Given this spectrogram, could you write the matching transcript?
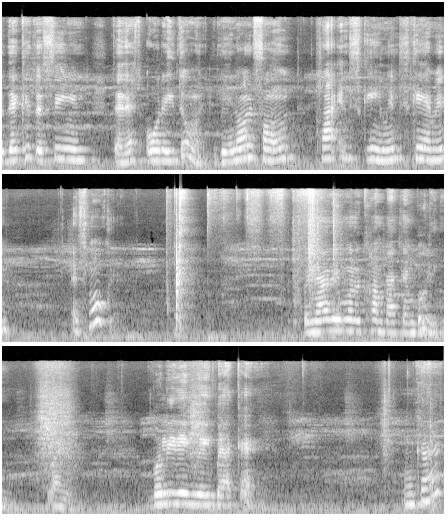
Because their kids are seeing that that's all they doing. Being on the phone, plotting, scheming, scamming, and smoking. But now they want to come back and bully. Like, bully their way back in. Okay?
